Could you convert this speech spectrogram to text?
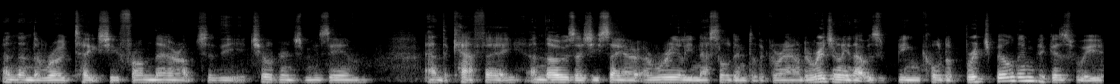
and then the road takes you from there up to the Children's Museum and the cafe. And those, as you say, are, are really nestled into the ground. Originally, that was being called a bridge building because we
